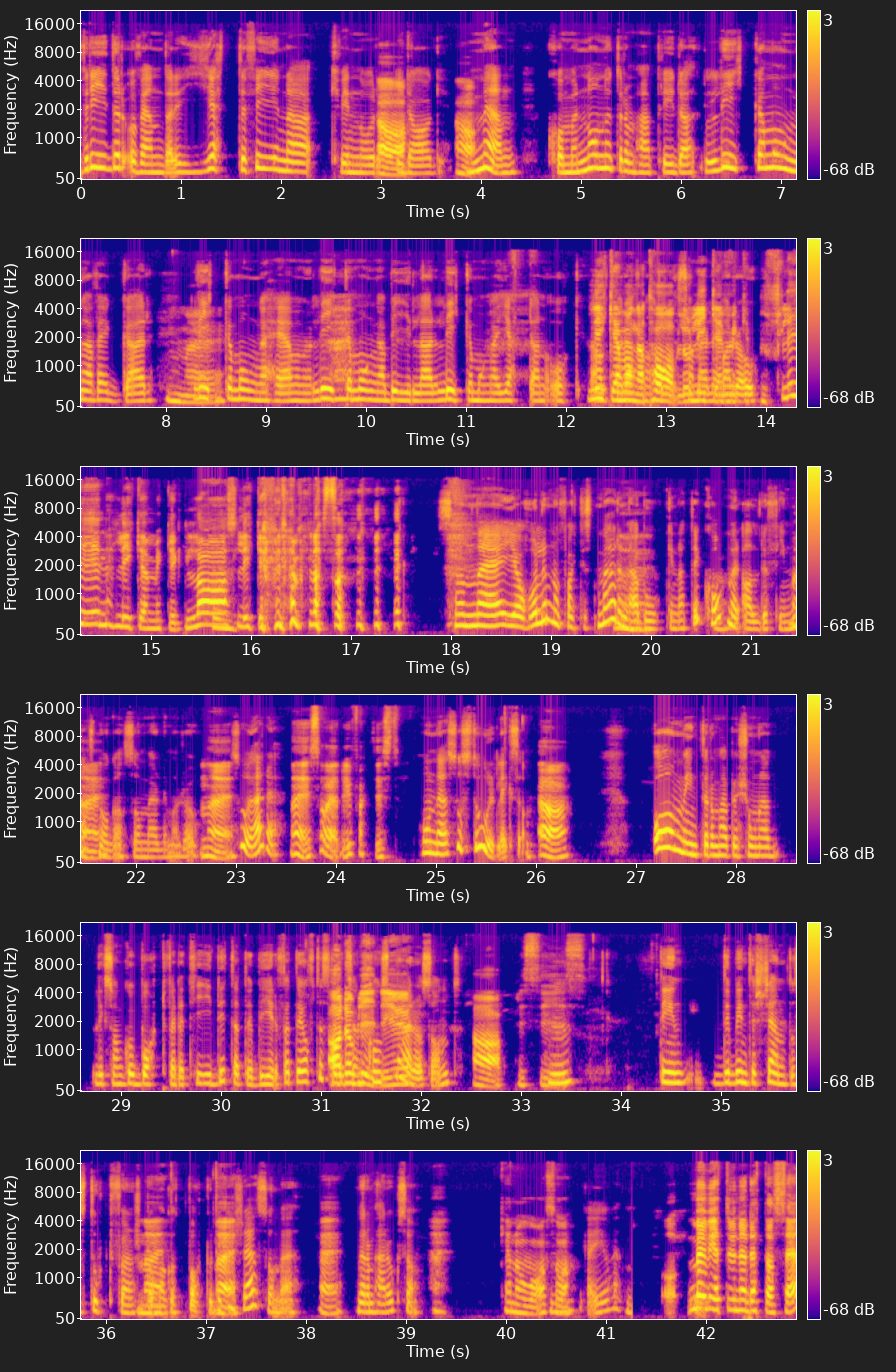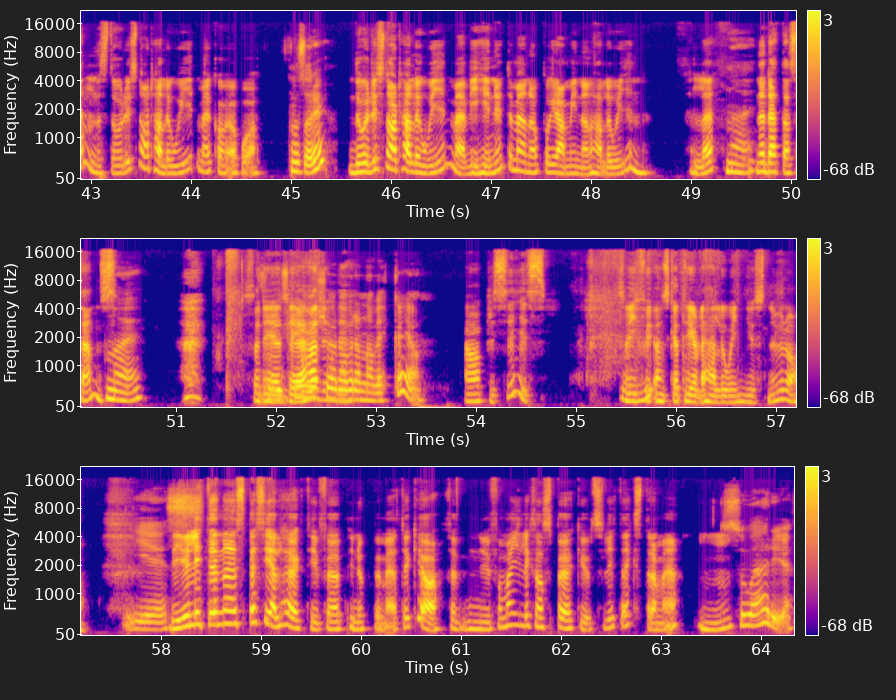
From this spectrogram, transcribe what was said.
vrider och vänder, jättefina kvinnor Ja, idag. ja. Men kommer någon av de här pryda lika många väggar, Nej. lika många hem, lika många bilar, lika många hjärtan och Lika många tavlor, lika mycket porslin, lika mycket glas, Mm. lika... Nej, men alltså, Så nej, jag håller nog faktiskt med den här Nej. boken att det kommer aldrig finnas Nej. någon som Marilyn Monroe. nej, Så är det. nej, så är det ju faktiskt. Hon är så stor liksom. Ja, Om inte de här personerna liksom går bort väldigt tidigt, att det blir, för att det är ofta så Ja, liksom, ju- konstnärer och sånt. ja precis. Mm. Det, är, in- det blir inte känt och stort förrän Nej. de har gått bort. Och det Nej. kanske är så med, Nej, med de här också. kan nog vara så. Mm. Ja, jag vet inte. Men vet du när detta sänds? Då är det snart halloween med, kommer jag på. Vad sa du? Då är det snart halloween med. Vi hinner inte med något program innan halloween. Eller? Nej. När detta sänds. Nej. Så Så det, vi ska det hade köra vi. varannan vecka ja. Ja, precis. Så vi Mm. får önska trevlig halloween just nu då. Yes. Det är ju lite en eh, speciell högtid för Pinuppe med tycker jag. För nu får man ju liksom spöka ut sig lite extra med. Mm. Så är det ju.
